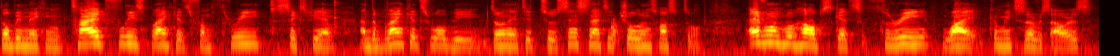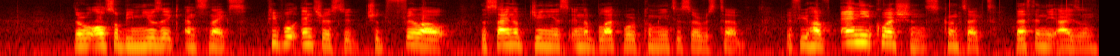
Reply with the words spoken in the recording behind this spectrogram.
They'll be making tied fleece blankets from 3 to 6 p.m. and the blankets will be donated to Cincinnati Children's Hospital. Everyone who helps gets three white community service hours. There will also be music and snacks. People interested should fill out the Sign Up Genius in the Blackboard Community Service tab. If you have any questions, contact Bethany Eisen.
